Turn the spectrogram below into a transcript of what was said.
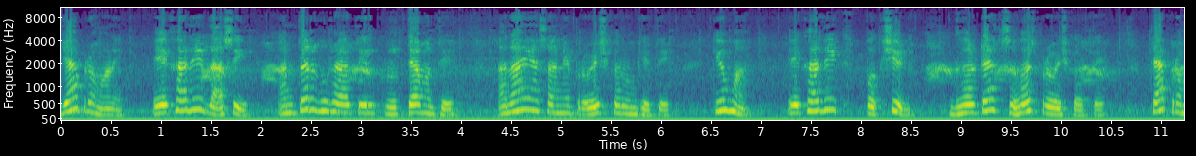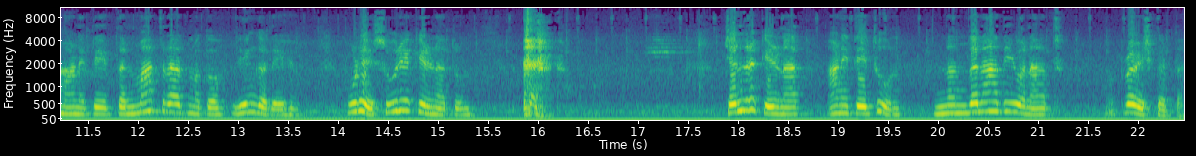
ज्याप्रमाणे एखादी दासी अंतर्गृहातील कृत्यामध्ये अनायासाने प्रवेश करून घेते किंवा एखादी पक्षीण घरट्यात सहज प्रवेश करते. त्याप्रमाणे ते तन्मात्रात्मक लिंगदेह पुढे सूर्यकिरणातून चंद्रकिरणात आणि तेथून नंदनादिवनात प्रवेश करतात.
